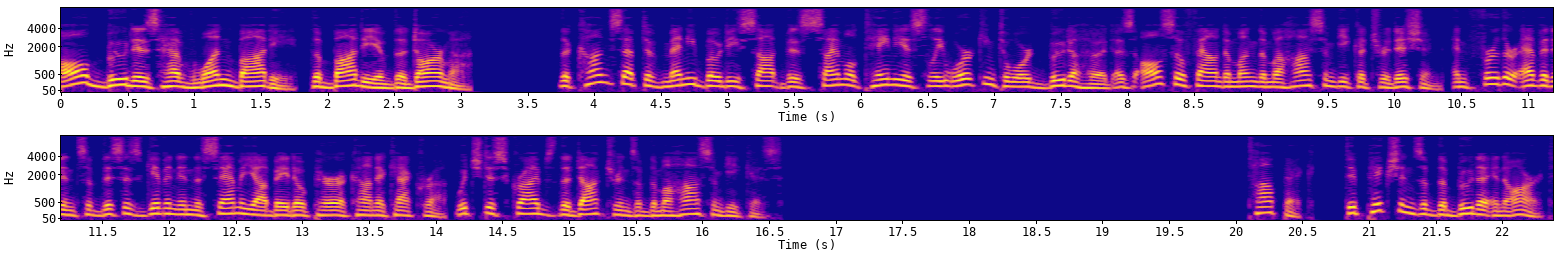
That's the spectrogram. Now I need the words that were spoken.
all Buddhas have one body, the body of the Dharma. The concept of many bodhisattvas simultaneously working toward Buddhahood is also found among the Mahasamgika tradition, and further evidence of this is given in the Samayabhedoparacanacakra, which describes the doctrines of the Mahasamgikas. Depictions of the Buddha in art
